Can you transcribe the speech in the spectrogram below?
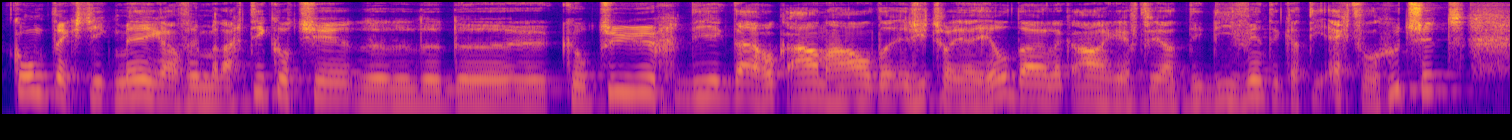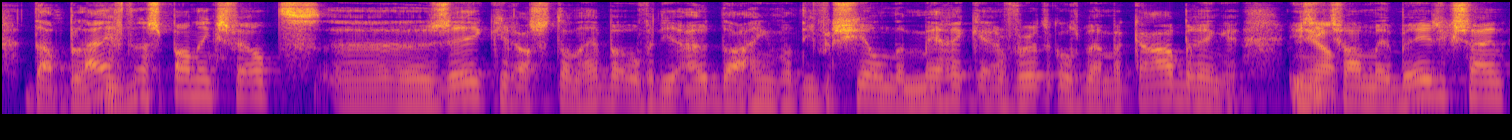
context die ik meegaf in mijn artikeltje, de, de, de, cultuur die ik daar ook aanhaalde, is iets waar je heel duidelijk aangeeft. Ja, die, die vind ik dat die echt wel goed zit. Dat blijft mm-hmm. een spanningsveld. Uh, zeker als we het dan hebben over die uitdaging van die verschillende merken en verticals bij elkaar brengen, is ja. iets waar we mee bezig zijn.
